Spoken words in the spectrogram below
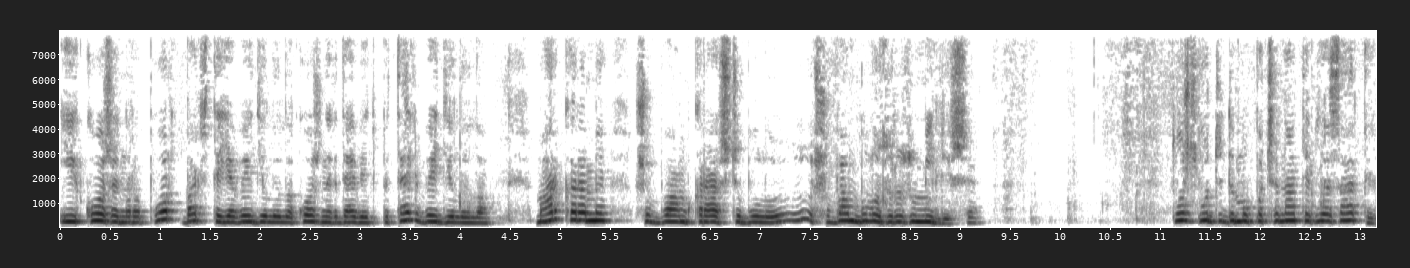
і кожен рапорт, бачите, я виділила кожних 9 петель, виділила маркерами, щоб вам краще було, щоб вам було зрозуміліше. Тож будемо починати в'язати.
